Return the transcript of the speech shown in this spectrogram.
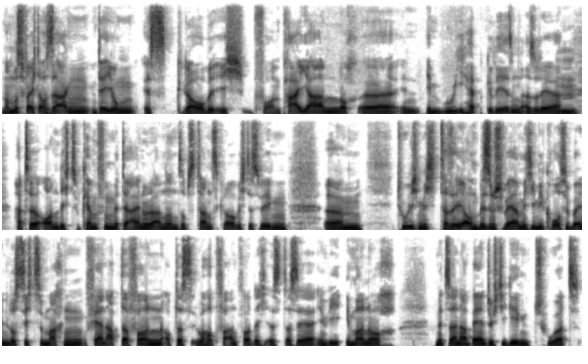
Man muss vielleicht auch sagen, der Jung ist, glaube ich, vor ein paar Jahren noch äh, in, im Rehab gewesen. Also der Mhm. hatte ordentlich zu kämpfen mit der einen oder anderen Substanz, glaube ich. Deswegen ähm, tue ich mich tatsächlich auch ein bisschen schwer, mich irgendwie groß über ihn lustig zu machen, fernab davon, ob das überhaupt verantwortlich ist, dass er irgendwie immer noch mit seiner Band durch die Gegend tourt.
